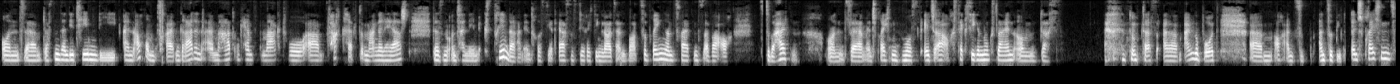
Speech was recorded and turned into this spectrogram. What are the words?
Und äh, das sind dann die Themen, die einen auch umtreiben. Gerade in einem hart umkämpften Markt, wo äh, Fachkräftemangel herrscht, da sind Unternehmen extrem daran interessiert, erstens die richtigen Leute an Bord zu bringen und zweitens aber auch zu behalten. Und äh, entsprechend muss HR auch sexy genug sein, um das um das äh, Angebot ähm, auch anzu anzubieten. Entsprechend,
